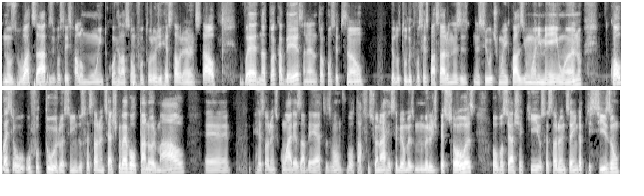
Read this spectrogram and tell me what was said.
nos WhatsApps e vocês falam muito com relação ao futuro de restaurantes e tal. É, na tua cabeça, né, na tua concepção, pelo tudo que vocês passaram nesse, nesse último aí, quase um ano e meio, um ano, qual vai ser o, o futuro, assim, dos restaurantes? Você acha que vai voltar normal? É, restaurantes com áreas abertas vão voltar a funcionar, receber o mesmo número de pessoas? Ou você acha que os restaurantes ainda precisam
